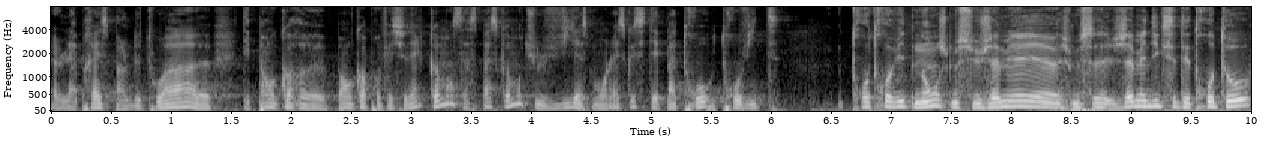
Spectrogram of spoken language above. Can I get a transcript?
la presse parle de toi, tu n'es pas encore, pas encore professionnel. Comment ça se passe? Comment tu le vis à ce moment-là? Est-ce que c'était pas trop, trop vite? Trop trop vite non, je me suis jamais, je me suis jamais dit que c'était trop tôt,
